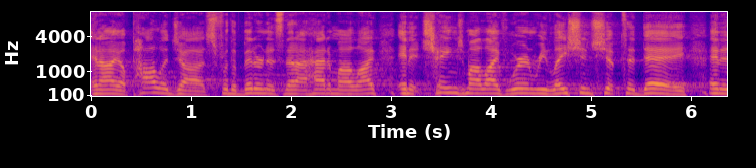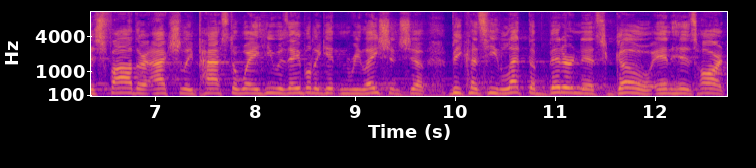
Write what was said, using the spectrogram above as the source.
and I apologize for the bitterness that I had in my life, and it changed my life. We're in relationship today, and his father actually passed away. He was able to get in relationship because he let the bitterness go in his heart,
